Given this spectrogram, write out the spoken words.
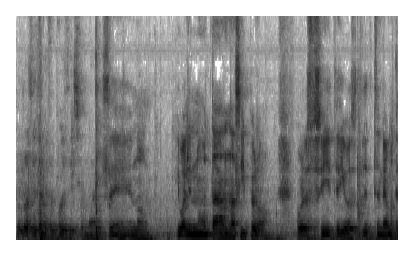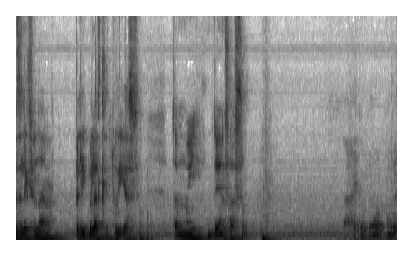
Pero así también se puede diseccionar. sí, no, igual y no tan así, pero por eso sí, te digo, tendríamos que seleccionar películas que tú digas están muy densas. Ay, como que no pongas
